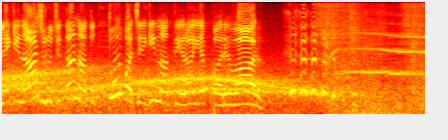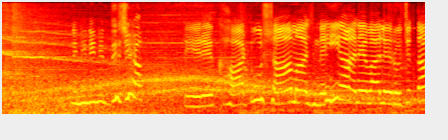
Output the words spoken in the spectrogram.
लेकिन आज रुचिता ना तो तू बचेगी ना तेरा ये परिवार। नहीं नहीं नहीं आप। तेरे खाटू शाम आज नहीं आने वाले रुचिता।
